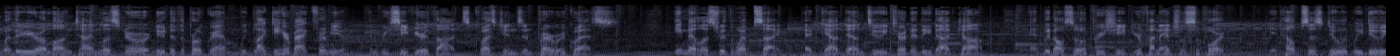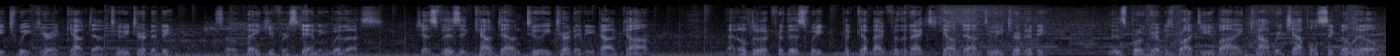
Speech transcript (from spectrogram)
Whether you're a longtime listener or new to the program, we'd like to hear back from you and receive your thoughts, questions, and prayer requests. Email us through the website at countdowntoeternity.com. And we'd also appreciate your financial support. It helps us do what we do each week here at Countdown to Eternity. So thank you for standing with us. Just visit countdowntoeternity.com. That'll do it for this week, but come back for the next Countdown to Eternity. This program is brought to you by Calvary Chapel Signal Hill.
